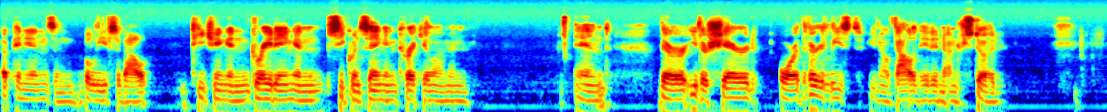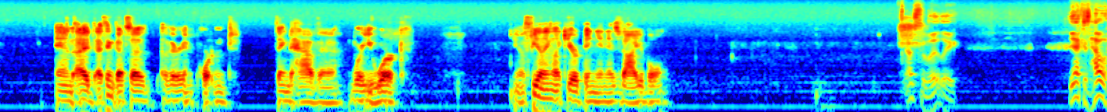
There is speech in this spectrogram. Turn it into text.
opinions and beliefs about teaching and grading and sequencing and curriculum and and they're either shared or at the very least, you know, validated and understood. And I, I think that's a, a very important thing to have uh, where you work. You know, feeling like your opinion is valuable. Absolutely. Yeah, because how,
